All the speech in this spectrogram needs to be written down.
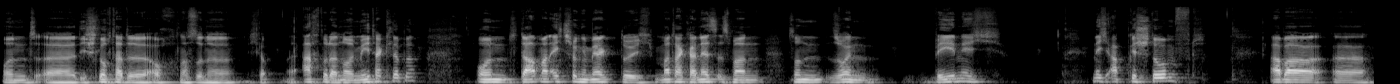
Und äh, die Schlucht hatte auch noch so eine, ich glaube, acht oder neun Meter Klippe. Und da hat man echt schon gemerkt, durch Matacanes ist man so ein, so ein wenig, nicht abgestumpft, aber äh,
